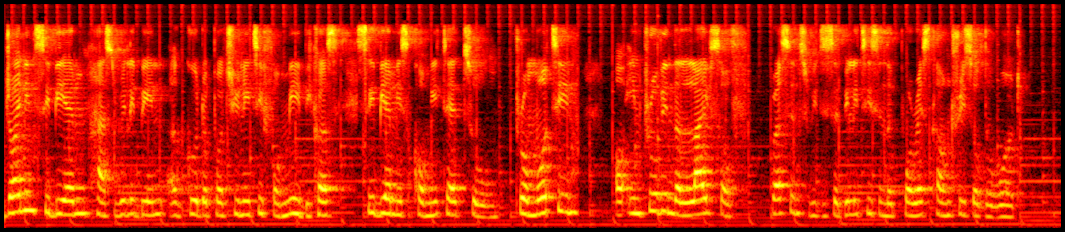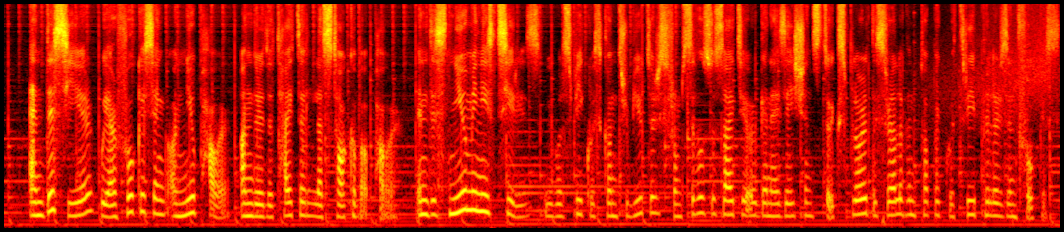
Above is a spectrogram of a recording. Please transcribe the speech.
joining CBM has really been a good opportunity for me because CBM is committed to promoting or improving the lives of persons with disabilities in the poorest countries of the world. And this year, we are focusing on new power under the title Let's Talk About Power. In this new mini series, we will speak with contributors from civil society organizations to explore this relevant topic with three pillars in focus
